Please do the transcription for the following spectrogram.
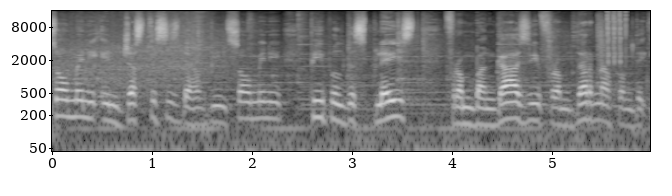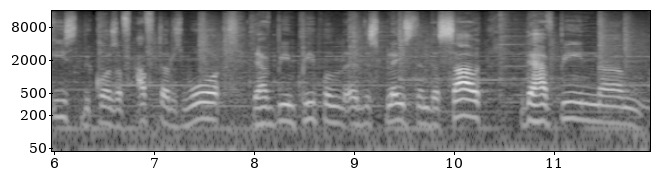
so many injustices. There have been so many people displaced from Benghazi, from Derna, from the east because of Haftar's war. There have been people uh, displaced in the south. There have been um,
